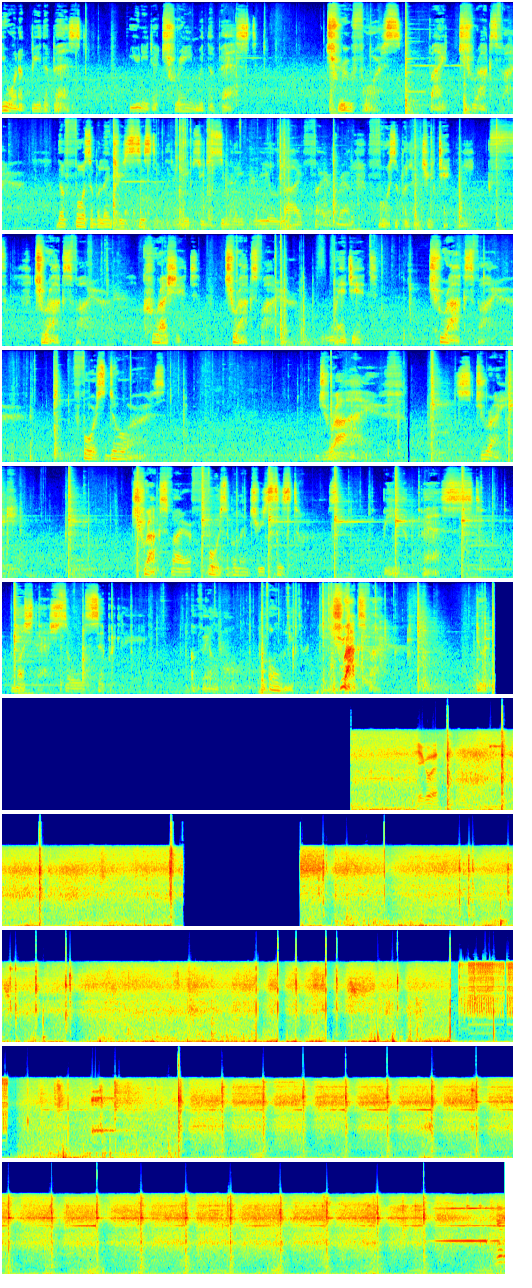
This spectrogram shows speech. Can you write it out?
You want to be the best? You need to train with the best. TruForce by Troxfire. The forcible entry system that enables you to simulate real live fireground forcible entry techniques. Troxfire. Crush it. Troxfire. Wedge it. Troxfire. Force doors. Drive. Strike. Troxfire forcible entry systems. Be the best. Mustache sold separately. Available only through Troxfire. Do it. Yeah, go ahead. Eh?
